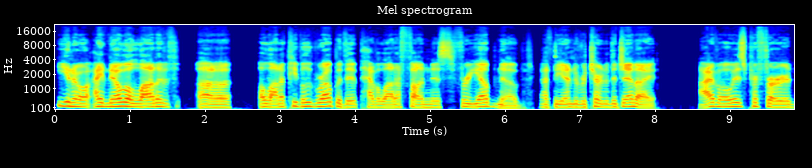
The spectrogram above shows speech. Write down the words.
you know, I know a lot of uh a lot of people who grew up with it have a lot of fondness for Yub Nub at the end of Return of the Jedi. I've always preferred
